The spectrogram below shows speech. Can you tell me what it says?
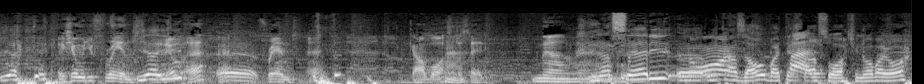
Aí, Eu chamo de friend, E aí, entendeu? Hã? é- Friend. É. Que é uma bosta, sério. Não, velho. na série, é, um casal vai tentar para. a sorte em Nova York.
